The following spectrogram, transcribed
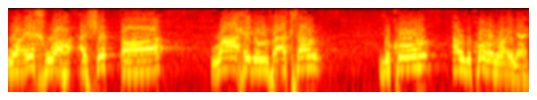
وإخوة أشقاء واحد فأكثر ذكور أو ذكور وإناث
